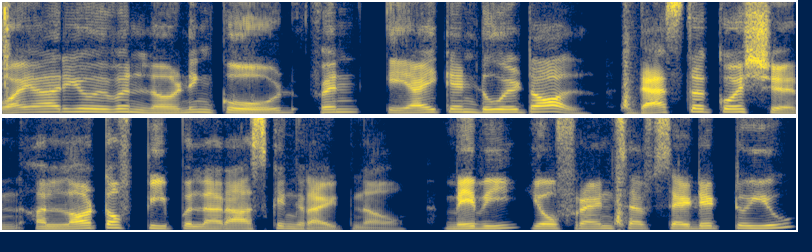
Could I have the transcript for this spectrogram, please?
why are you even learning code when AI can do it all? That's the question a lot of people are asking right now. Maybe your friends have said it to you.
